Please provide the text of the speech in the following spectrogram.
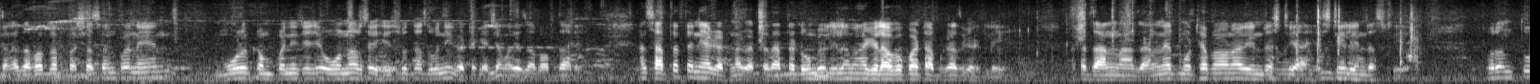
त्याला जबाबदार प्रशासन पण आहे मूळ कंपनीचे जे ओनर्स आहे हे सुद्धा दोन्ही घटक याच्यामध्ये जबाबदार आहे आणि सातत्याने या घटना घडतात. आता डोंबिवलीला मागे लागोपाठ अपघात घडले. आता जालना जालन्यात मोठ्या प्रमाणावर इंडस्ट्री आहे स्टील इंडस्ट्री आहे. परंतु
